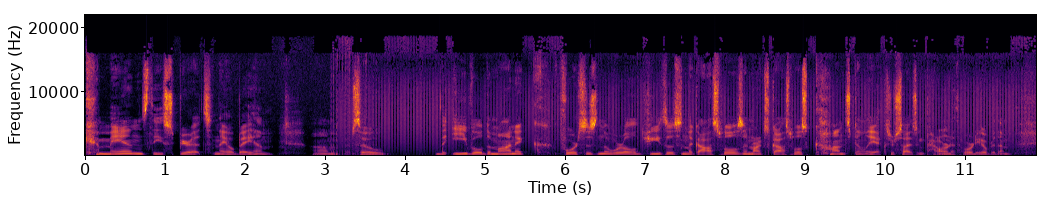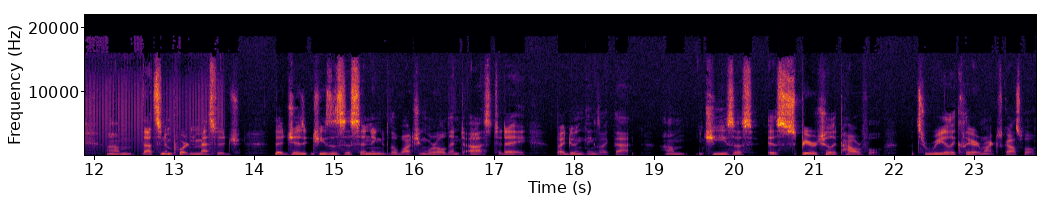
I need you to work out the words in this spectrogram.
commands these spirits and they obey him. Um, so the evil demonic forces in the world, Jesus in the Gospels and Mark's Gospels constantly exercising power and authority over them. Um, that's an important message that Je- Jesus is sending to the watching world and to us today by doing things like that. Um, Jesus is spiritually powerful. That's really clear in Mark's Gospel.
